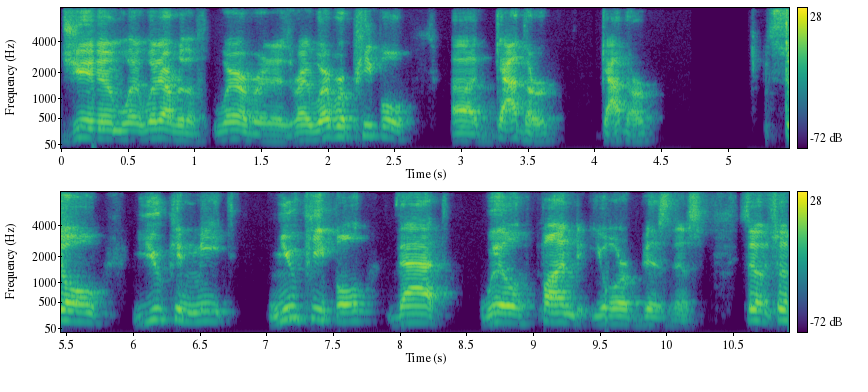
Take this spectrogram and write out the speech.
gym, whatever the wherever it is, right? Wherever people uh, gather, gather, so you can meet new people that will fund your business. So, so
